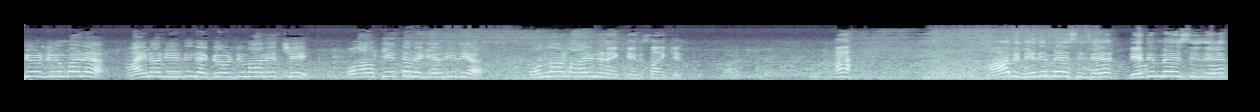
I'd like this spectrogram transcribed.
Gördüğüm var ya, ayna verdiğinde gördüğüm Ahmet şey, o 6-7 tane geldiydi ya, onlarla aynı renkteydi sanki. Ha. Abi dedim ben size, dedim ben size.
